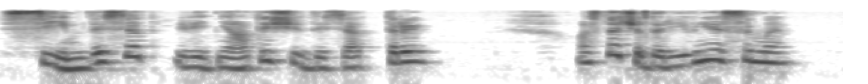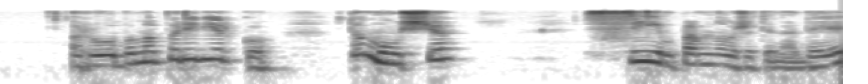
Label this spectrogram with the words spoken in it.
70 відняти 63. Остача дорівнює 7. Робимо перевірку. Тому що 7 помножити на 9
